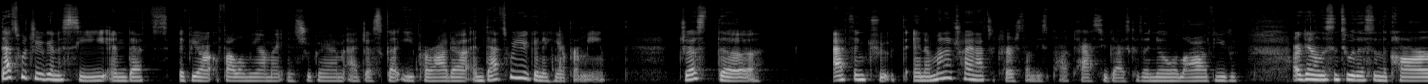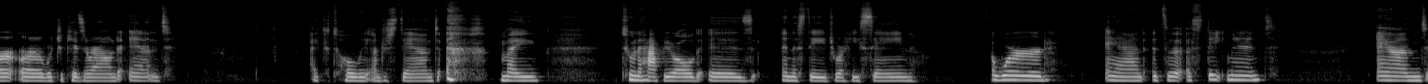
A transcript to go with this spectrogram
that's what you're gonna see. And that's if you follow me on my Instagram at Jessica E. Parada, and that's where you're gonna hear from me. Just the effing truth. And I'm to try not to curse on these podcasts, you guys, because I know a lot of you are to listen to this in the car or with your kids around. And I could totally understand. My two and a half year old is in a stage where he's saying a word and it's a, a statement. And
